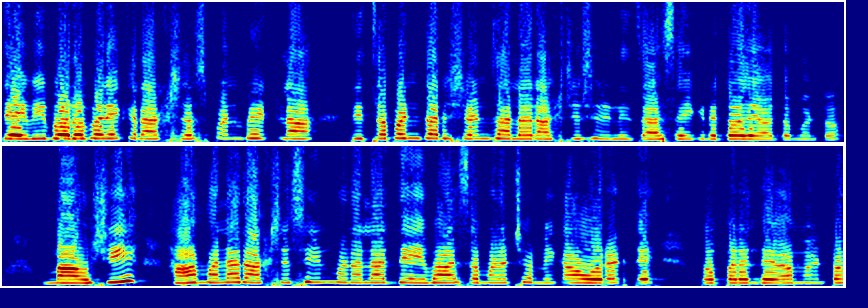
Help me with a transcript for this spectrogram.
देवी बरोबर एक राक्षस पण भेटला. तिचं पण दर्शन झालं राक्षसिणीचं. असं इकडे तो देवा तो म्हणतो मावशी हा मला राक्षसीण म्हणाला देवा असं म्हणत शमिका ओरडते. तोपर्यंत देवा म्हणतो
